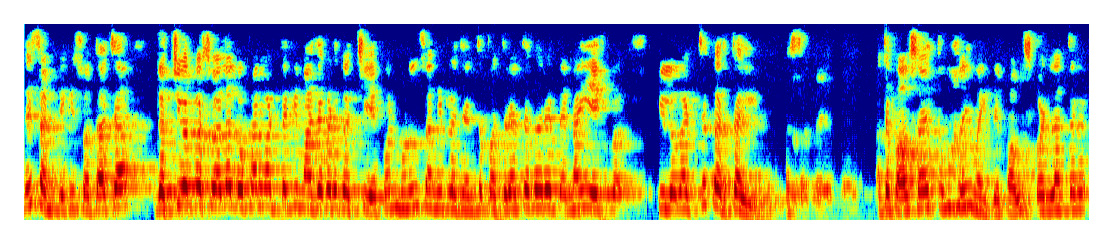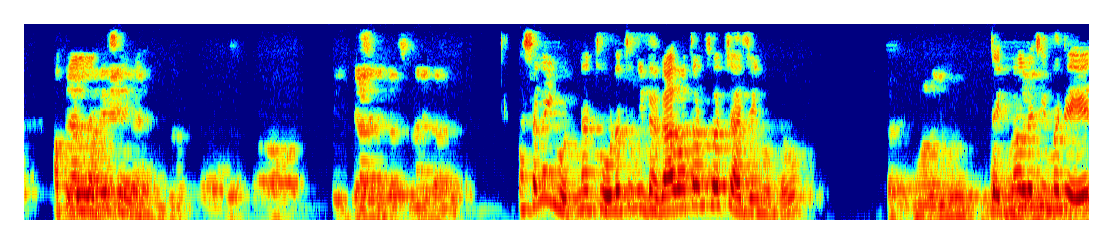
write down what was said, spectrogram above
ते सांगते की स्वतःच्या गच्चीवर बसवायला लोकांना वाटतं की माझ्याकडे गच्ची आहे. पण म्हणून सांगितलं ज्यांचं पत्र्याचं घर आहे त्यांनाही एक किलोवॅटचं करता येईल. असं. आता पावसाळ्यात तुम्हालाही माहिती आहे पाऊस पडला तर आपल्याला लगेच हे आहे. चार्जेसच नाही झाले असं नाही होत ना थोडं तुम्ही ढगाळ वातावरण चार्जिंग होतं हो. टेक्नॉलॉजी बरोबर. टेक्नॉलॉजीमध्ये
